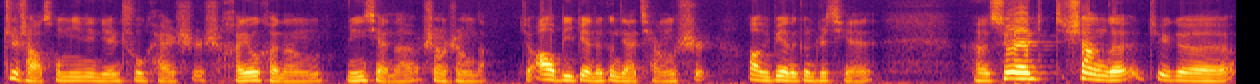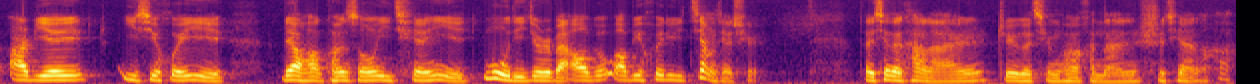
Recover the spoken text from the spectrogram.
至少从明年年初开始是很有可能明显的上升的，就澳币变得更加强势，澳币变得更值钱。呃，虽然上个这个 RBA 议息会议量化宽松一千亿，目的就是把澳币澳币汇率降下去，但现在看来这个情况很难实现了哈。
